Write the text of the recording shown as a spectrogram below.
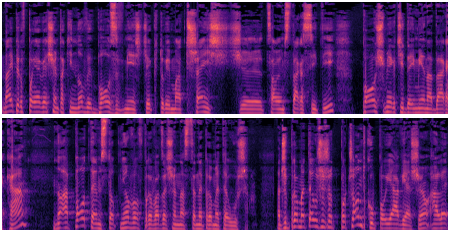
Najpierw pojawia się taki nowy boss w mieście, który ma trzęść e, całym Star City po śmierci Damiena Darka. No a potem stopniowo wprowadza się na scenę Prometeusza. Znaczy Prometeusz już od początku pojawia się, ale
